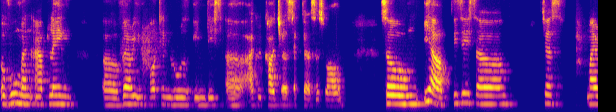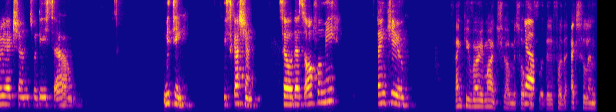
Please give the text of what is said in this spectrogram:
a woman are playing a very important role in this uh, agriculture sectors as well. So yeah, this is um, just my reaction to this um, meeting discussion. So that's all for me. Thank you. Thank you very much, uh, Ms. Oka, yeah. for the for the excellent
